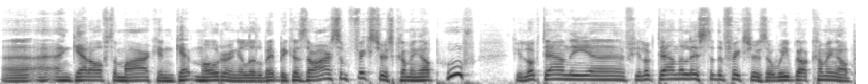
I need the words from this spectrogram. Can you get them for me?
uh, and get off the mark and get motoring a little bit because there are some fixtures coming up. Whew. If you look down the uh, if you look down the list of the fixtures that we've got coming up,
